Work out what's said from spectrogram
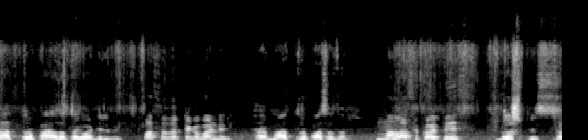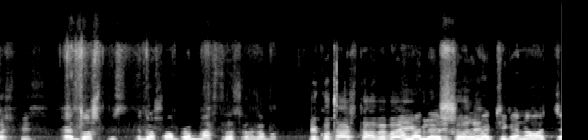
মাত্র পাঁচ হাজার টাকা বান্ডিল পাঁচ হাজার টাকা বান্ডেল হ্যাঁ মাত্র পাঁচ হাজার। মাল আছে কয় পিস দশ পিস দশ পিস হ্যাঁ দশ পিস এগুলো সব মাস্টার্স করে কাপড়। কোথায় আসতে হবে ভাই আমাদের? শোরুমের ঠিকানা হচ্ছে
